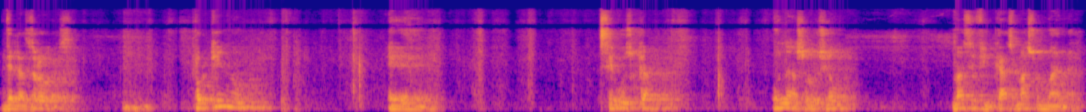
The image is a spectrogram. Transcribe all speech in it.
de las drogas, ¿por qué no eh, se busca una solución más eficaz, más humana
